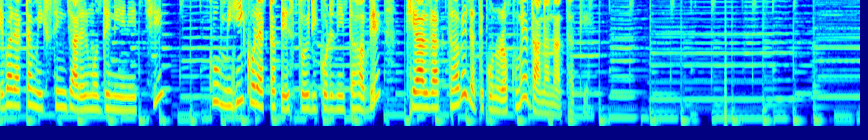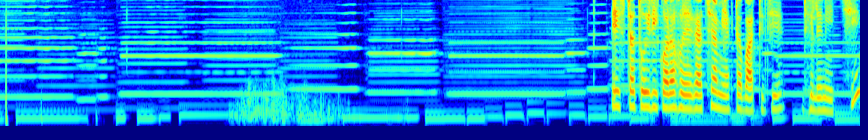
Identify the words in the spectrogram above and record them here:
এবার একটা মিক্সিং জারের মধ্যে নিয়ে নিচ্ছি। খুব মিহি করে একটা পেস্ট তৈরি করে নিতে হবে। খেয়াল রাখতে হবে যাতে কোনো রকমের দানা না থাকে। পেস্টটা তৈরি করা হয়ে গেছে। আমি একটা বাটিতে ঢেলে নিচ্ছি।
